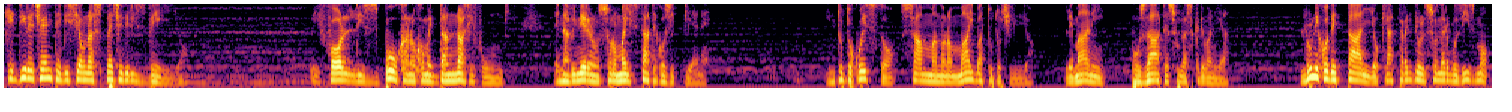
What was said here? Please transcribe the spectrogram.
che di recente vi sia una specie di risveglio. I folli sbucano come dannati funghi. Le navi nere non sono mai state così piene. In tutto questo Samma non ha mai battuto ciglio, le mani posate sulla scrivania. L'unico dettaglio che ha tradito il suo nervosismo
